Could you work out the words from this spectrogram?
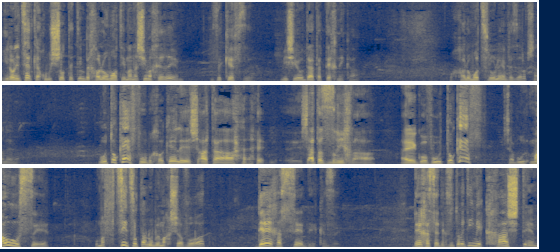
היא לא נמצאת, כי אנחנו משוטטים בחלומות עם אנשים אחרים. איזה כיף זה, מי שיודע את הטכניקה. חלומות צלולים, וזה לא משנה. והוא תוקף, הוא מחכה לשעת ה... שעת הזריחה, האגו, והוא תוקף. עכשיו, מה הוא עושה? הוא מפציץ אותנו במחשבות, דרך הסדק הזה. דרך הסדק. זאת אומרת, אם הכחשתם,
